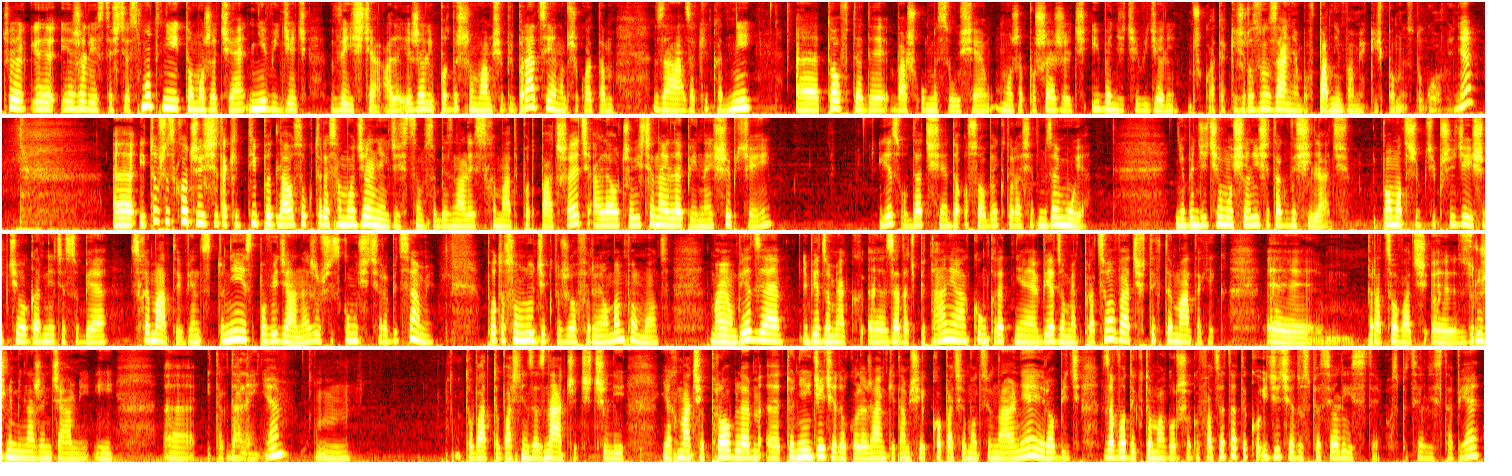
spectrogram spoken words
Czyli y, jeżeli jesteście smutni, to możecie nie widzieć wyjścia, ale jeżeli podwyższą Wam się wibracje, na przykład tam za, za kilka dni, e, to wtedy Wasz umysł się może poszerzyć i będziecie widzieli na przykład jakieś rozwiązania, bo wpadnie Wam jakiś pomysł do głowy, nie? E, I to wszystko oczywiście takie tipy dla osób, które samodzielnie gdzieś chcą sobie znaleźć schematy, podpatrzeć, ale oczywiście najlepiej, najszybciej jest udać się do osoby, która się tym zajmuje. Nie będziecie musieli się tak wysilać pomoc szybciej przyjdzie i szybciej ogarniecie sobie schematy, więc to nie jest powiedziane, że wszystko musicie robić sami. Po to są ludzie, którzy oferują Wam pomoc. Mają wiedzę, wiedzą jak e, zadać pytania konkretnie, wiedzą jak pracować w tych tematach, jak y, pracować y, z różnymi narzędziami i, y, i tak dalej, nie? To warto właśnie zaznaczyć, czyli jak macie problem, e, to nie idziecie do koleżanki tam się kopać emocjonalnie i robić zawody, kto ma gorszego faceta, tylko idziecie do specjalisty, bo specjalista wie,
